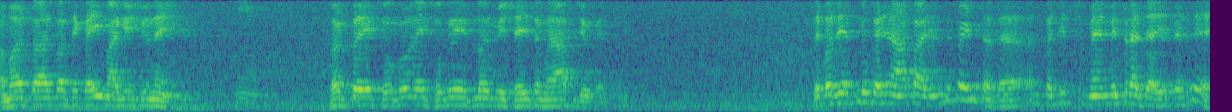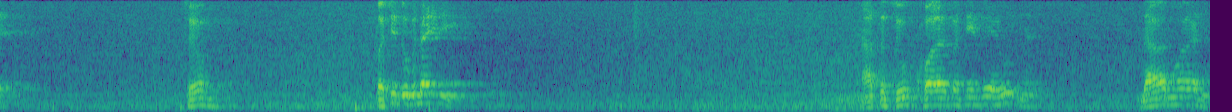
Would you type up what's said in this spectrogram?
અમારે તાર પાસે કઈ માગીશું નહીં. ફક્ત એક છોકરો ને એક છોકરી એટલો જ વિષય તમે આપજો કે. તે પછી એટલું કરીને આ પાડીને પૈણતા હતા. અને પછી મિત્રાચારી જો. પછી દુઃખદાય. નહીં આ તો સુખ ખોળે પછી તો એવું ને. દાવા મળે ને.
